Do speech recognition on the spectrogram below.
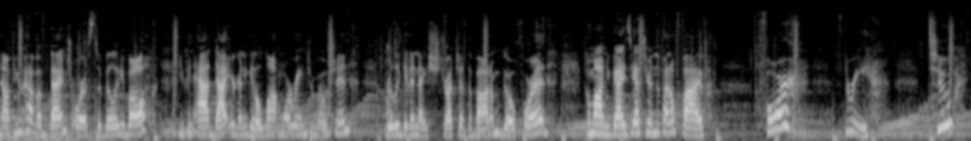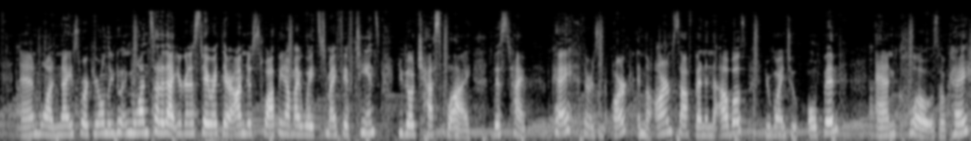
Now, if you have a bench or a stability ball, you can add that. You're gonna get a lot more range of motion. Really get a nice stretch at the bottom. Go for it. Come on, you guys. Yes, you're in the final five, four, three, two, and one. Nice work. You're only doing one set of that. You're gonna stay right there. I'm just swapping out my weights to my 15s. You go chest fly this time. Okay, there's an arc in the arms, soft bend in the elbows. You're going to open and close, okay?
